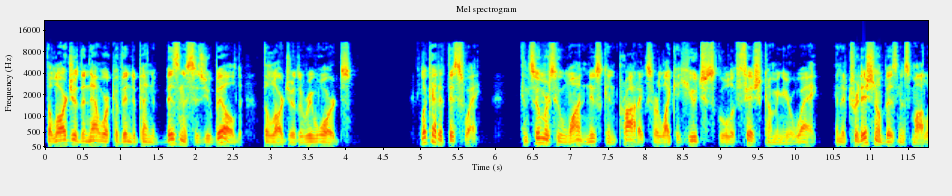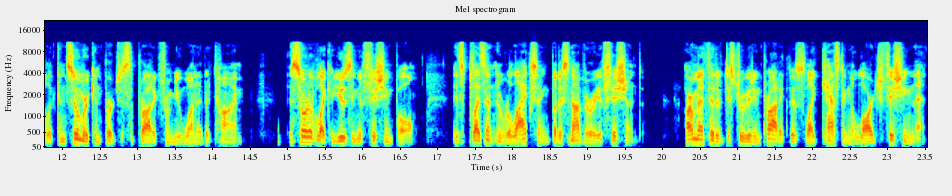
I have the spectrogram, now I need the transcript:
The larger the network of independent businesses you build, the larger the rewards. Look at it this way. Consumers who want Nu Skin products are like a huge school of fish coming your way. In a traditional business model, a consumer can purchase the product from you one at a time. It's sort of like using a fishing pole. It's pleasant and relaxing, but it's not very efficient. Our method of distributing product is like casting a large fishing net.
